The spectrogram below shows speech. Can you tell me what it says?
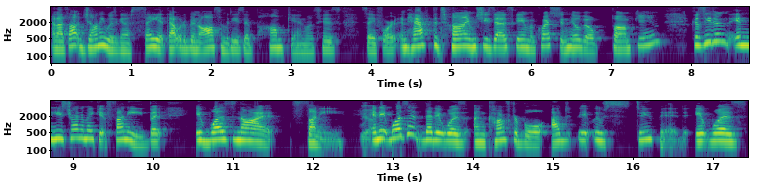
and i thought johnny was going to say it that would have been awesome but he said pumpkin was his safe word and half the time she's asking him a question he'll go pumpkin? Because he didn't and he's trying to make it funny but it was not funny yeah. And it wasn't that it was uncomfortable. I it was stupid. It was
